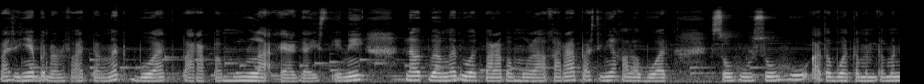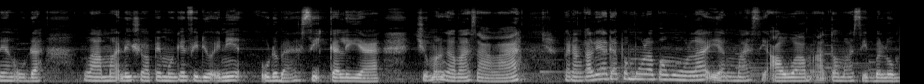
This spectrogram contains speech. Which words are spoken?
pastinya bermanfaat banget buat para pemula ya guys. Ini laut banget buat para pemula karena pastinya kalau buat suhu-suhu atau buat temen-temen yang udah lama di Shopee mungkin video ini udah basi kali ya. Cuman nggak masalah barangkali ada pemula-pemula yang masih awam atau masih belum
